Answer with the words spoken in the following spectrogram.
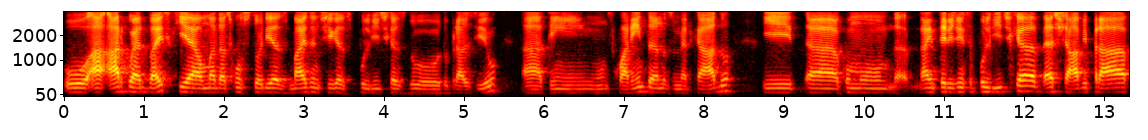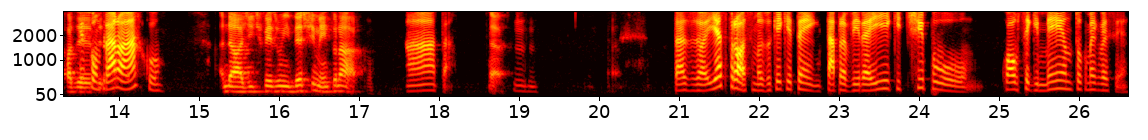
o, a Arco Advice, que é uma das consultorias mais antigas políticas do, do Brasil, uh, tem uns 40 anos no mercado, e uh, como a inteligência política é chave para fazer... Vocês compraram a Arco? Não, a gente fez um investimento na Arco. Ah, tá. É. Uhum. Tá, E as próximas, o que que tem? Tá para vir aí? Que tipo, qual segmento? Como é que vai ser?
